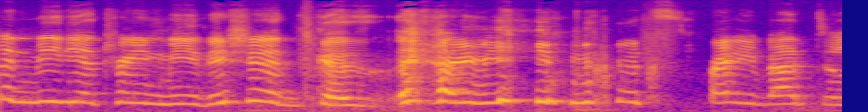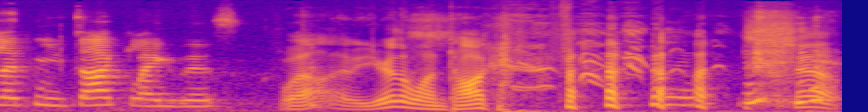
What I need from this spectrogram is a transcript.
even media train me. They should, because I mean, it's pretty bad to let me talk like this. Well, you're the one talking about it. no,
